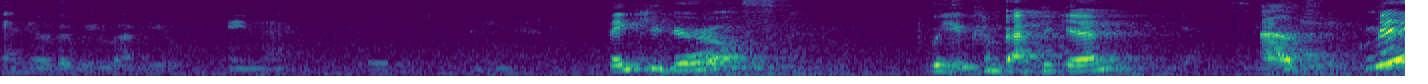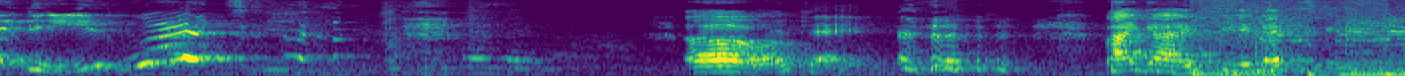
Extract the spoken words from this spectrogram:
and know that we love you. Amen. Amen. Thank you, girls. Will you come back again? Yes. Ab- maybe. What? oh, okay. Bye, guys. See you next week.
